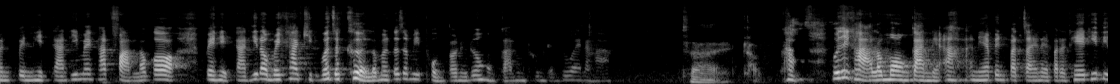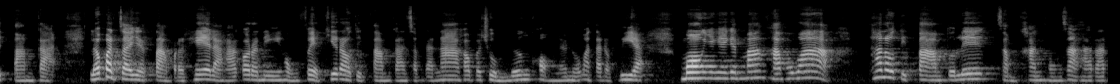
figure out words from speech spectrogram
มันเป็นเหตุการณ์ที่ไม่คาดฝัน แล้วก็เป็นเหตุการณ์ที่เราไม่คาดคิดว่าจะเกิดแล้วมันก็จะมีผลต่อในเรื่องของการลงทุนกันด้วยนะคะ ใช่ครับค่ะผู้จัดการเรามองกันเนี่ยอะอันนี้เป็นปัจจัยในประเทศที่ติดตามกัน แล้วปัจจัยจากต่างประเทศอะคะกรณีของเฟดที่เราติดตามการสัปดาห์หน้าเข้าประชุมเรื่องของแนวโน้มอัตราดอกเบี้ย มองยังไงกันบ้างคะเพราะว่าถ้าเราติดตามตัวเลขสำคัญของสหรัฐ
